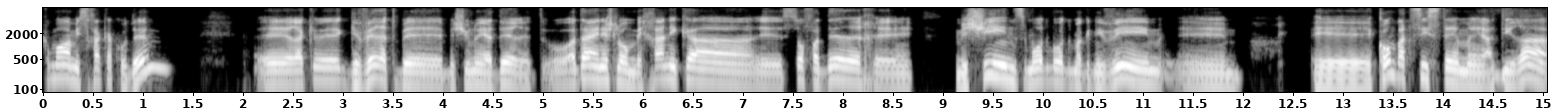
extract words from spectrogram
כמו המשחק הקודם, אה, רק גברת בשינוי אדרת. הוא עדיין יש לו מכניקה, אה, סוף הדרך, משינס מאוד מאוד מגניבים, קומבט סיסטם אדירה,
